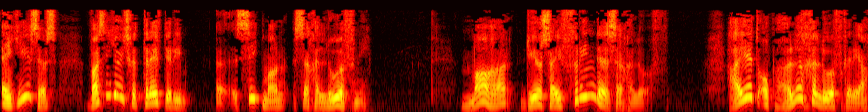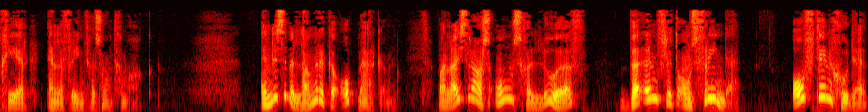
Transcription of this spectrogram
En Jesus was nie juis getref deur die uh, siek man se geloof nie, maar deur sy vriende se geloof. Hy het op hulle geloof gereageer en hulle vriend gesond gemaak. En dis 'n belangrike opmerking. Want luisteraars, ons geloof beïnvloed ons vriende of ten goeie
